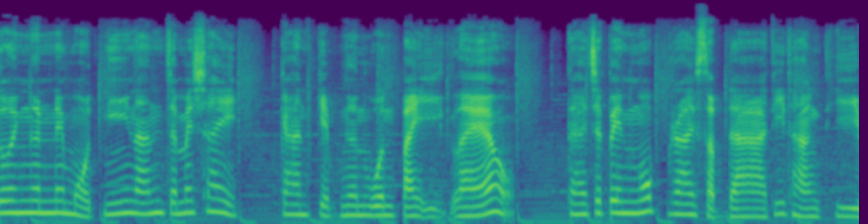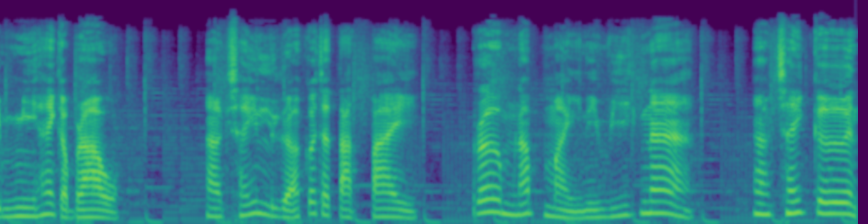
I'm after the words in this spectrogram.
โดยเงินในโหมดนี้นั้นจะไม่ใช่การเก็บเงินวนไปอีกแล้ว แต่จะเป็นงบรายสัปดาห์ที่ทางทีมมีให้กับเรา หากใช้เหลือก็จะตัดไป เริ่มนับใหม่ใน week หน้า หากใช้เกิน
